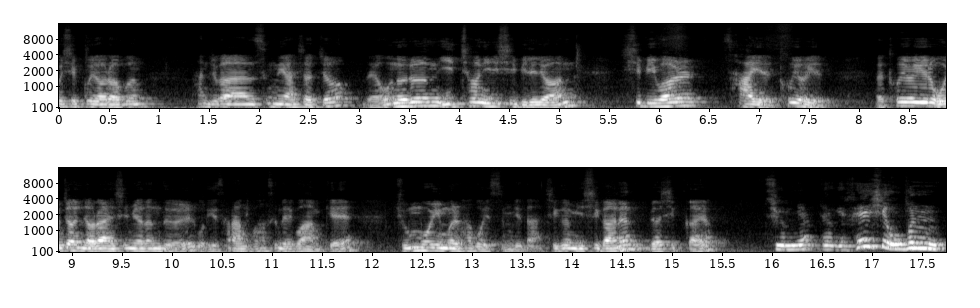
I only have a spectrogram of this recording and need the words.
사랑부 식구 여러분, 한 주간 승리하셨죠? 네, 오늘은 2021년 12월 4일 토요일. 네, 토요일 오전 11시면은 늘 우리 사랑부 학생들과 함께 줌 모임을 하고 있습니다. 지금 이 시간은 몇 시일까요? 지금요? 여기 3시 5분입니다.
